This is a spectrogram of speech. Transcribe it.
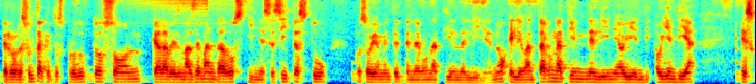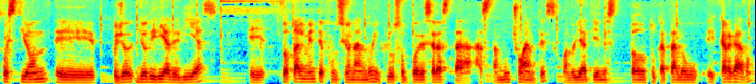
pero resulta que tus productos son cada vez más demandados y necesitas tú, pues obviamente, tener una tienda en línea, ¿no? El levantar una tienda en línea hoy en, día es cuestión, eh, pues yo diría de días, eh, totalmente funcionando, incluso puede ser hasta, hasta mucho antes, cuando ya tienes todo tu catálogo eh, cargado.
